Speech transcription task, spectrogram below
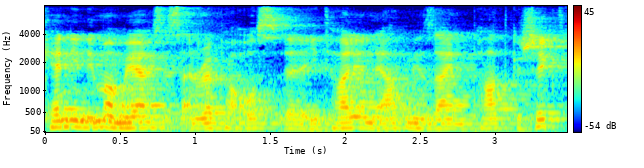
kennen ihn immer mehr. Es ist ein Rapper aus Italien, er hat mir seinen Part geschickt.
